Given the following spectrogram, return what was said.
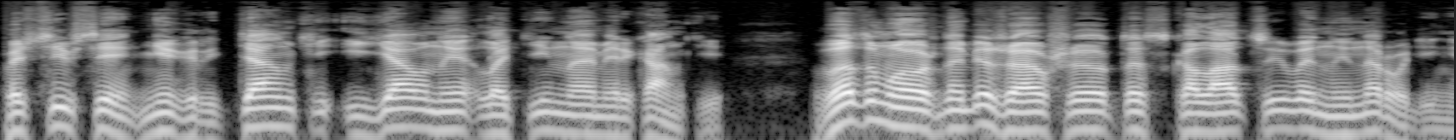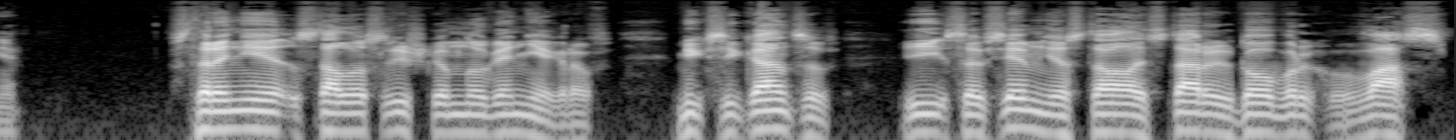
почти все негритянки и явные латиноамериканки, возможно, бежавшие от эскалации войны на родине. В стране стало слишком много негров, мексиканцев, и совсем не оставалось старых добрых ВАСП,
